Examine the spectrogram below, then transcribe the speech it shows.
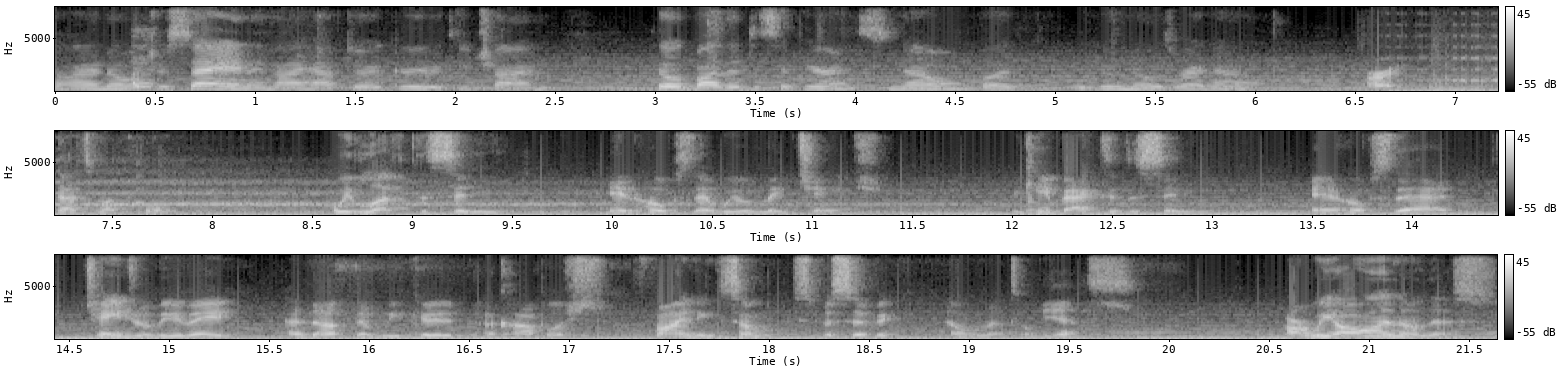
I know what you're saying, and I have to agree with you, Chime. Killed by the disappearance? No, but who knows right now? All right, that's my point. We left the city in hopes that we would make change. We came back to the city in hopes that change would be made enough that we could accomplish finding some specific elemental. Yes. Are we all in on this?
